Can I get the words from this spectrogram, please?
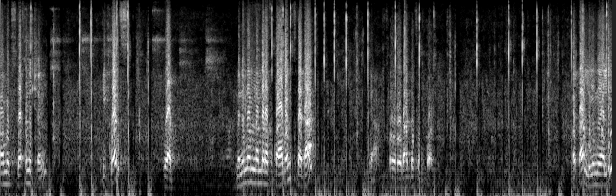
from its definition equals what? Minimum number of columns that are yeah. So that is important. That are linearly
